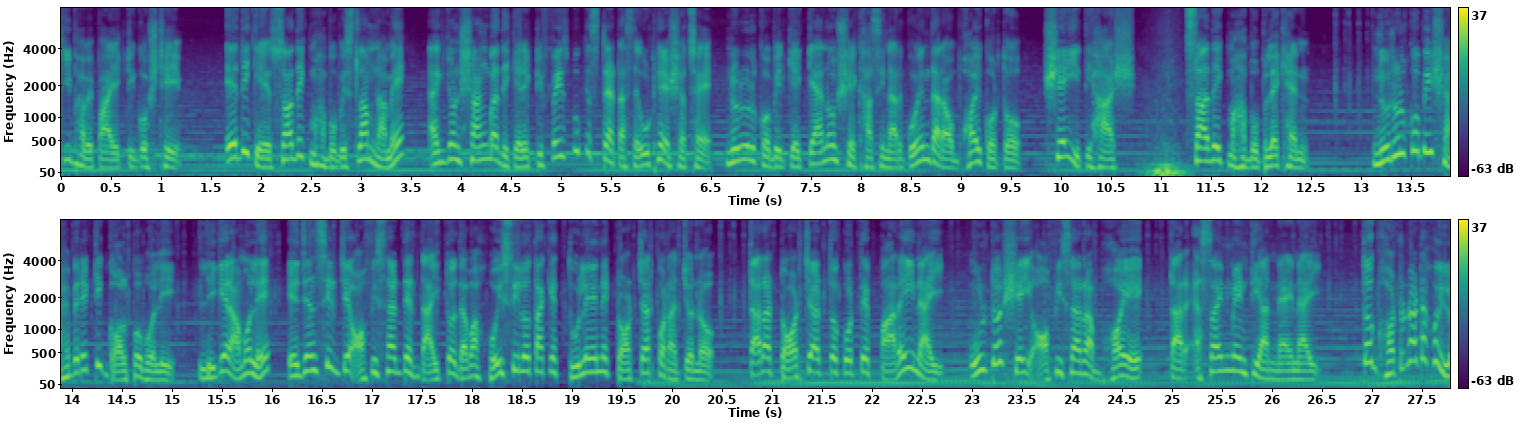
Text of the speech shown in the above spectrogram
কীভাবে পায় একটি গোষ্ঠী? এদিকে সাদিক মাহবুব ইসলাম নামে একজন সাংবাদিকের একটি ফেসবুক স্ট্যাটাসে উঠে এসেছে, নুরুল কবিরকে কেন শেখ হাসিনার গোয়েন্দারাও ভয় করত সেই ইতিহাস। সাদিক মাহবুব লেখেন, নুরুল কবির সাহেবের একটি গল্প বলি। লীগের আমলে এজেন্সির যে অফিসারদের দায়িত্ব দেওয়া হয়েছিল তাকে তুলে এনে টর্চার করার জন্য। তারা টর্চার তো করতে পারেই নাই, উল্টো সেই অফিসাররা ভয়ে তার অ্যাসাইনমেন্টই আর নেয় নাই। তো ঘটনাটা হইল,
